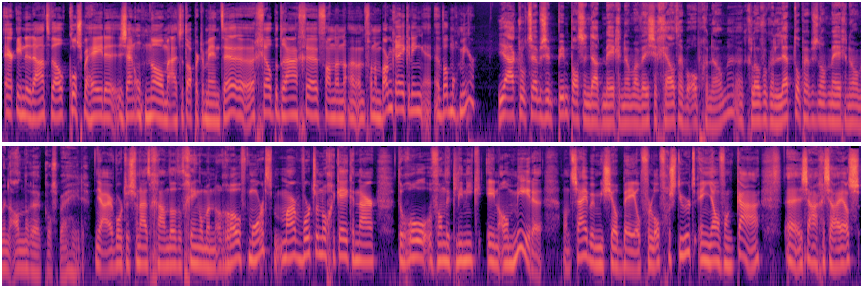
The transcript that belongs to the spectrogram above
er inderdaad wel kostbaarheden zijn ontnomen uit het appartement. Hè? Geldbedragen van een, van een bankrekening, wat nog meer? Ja, klopt. Ze hebben ze een pinpas inderdaad meegenomen waar ze geld hebben opgenomen. Ik geloof ook een laptop hebben ze nog meegenomen en andere kostbaarheden. Ja, er wordt dus vanuit gegaan dat het ging om een roofmoord. Maar wordt er nog gekeken naar de rol van de kliniek in Almere? Want zij hebben Michel B. op verlof gestuurd en Jan van K. Uh, zagen zij als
